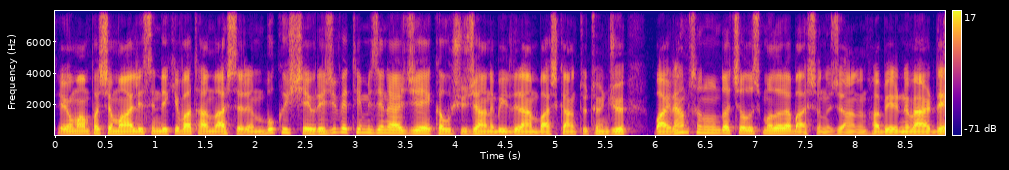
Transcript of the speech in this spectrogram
Teomanpaşa Mahallesi'ndeki vatandaşların bu kış çevreci ve temiz enerjiye kavuşacağını bildiren Başkan Tütüncü, bayram sonunda çalışmalara başlanacağının haberini verdi.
